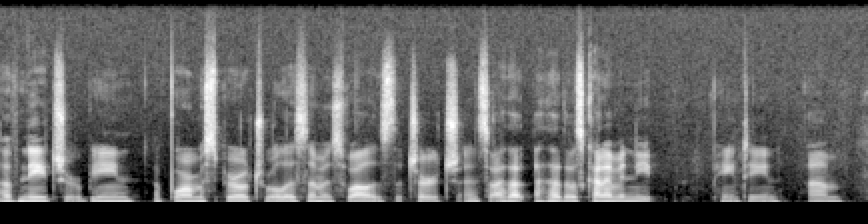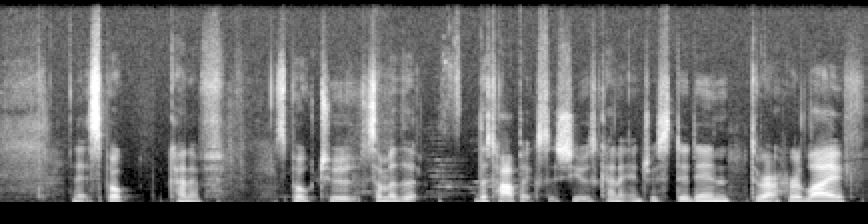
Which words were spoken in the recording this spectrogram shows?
of nature being a form of spiritualism as well as the church. And so I thought I thought that was kind of a neat painting, um, and it spoke kind of spoke to some of the the topics that she was kind of interested in throughout her life.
